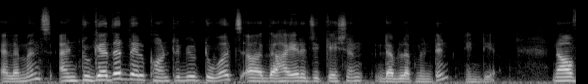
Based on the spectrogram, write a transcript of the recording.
elements and together they will contribute towards uh, the higher education development in India. Now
